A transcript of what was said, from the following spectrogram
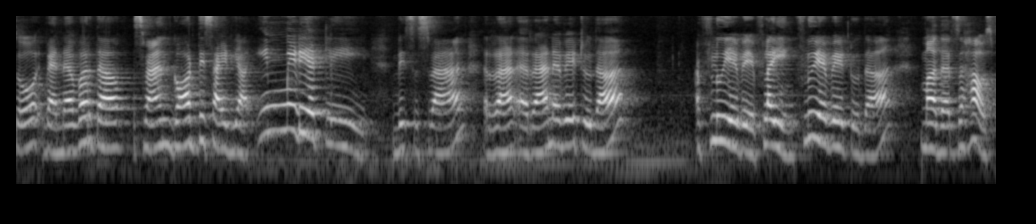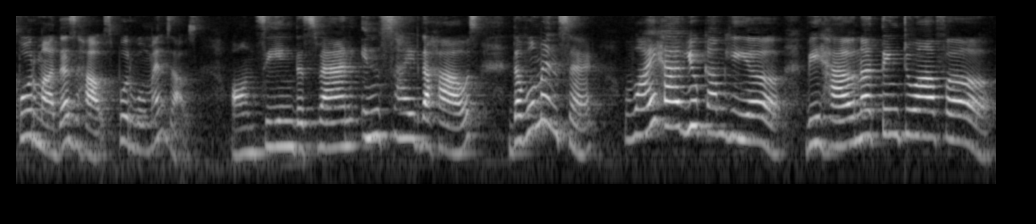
So whenever the swan got this idea, immediately this swan ran, ran away to the, flew away, flying, flew away to the mother's house, poor mother's house, poor woman's house. On seeing the swan inside the house, the woman said, Why have you come here? We have nothing to offer.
